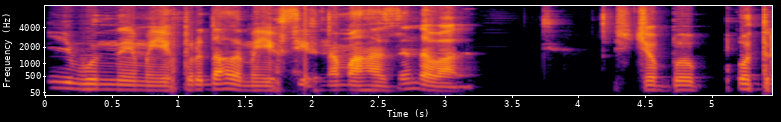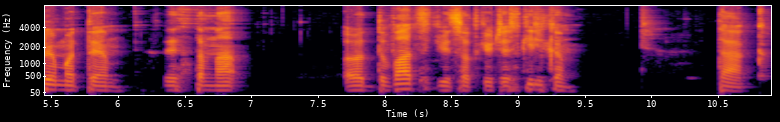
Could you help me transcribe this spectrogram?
і вони ми їх продали, ми їх всіх на магазин давали. Щоб е, отримати десь там на е, 20% чи скільки. Так,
